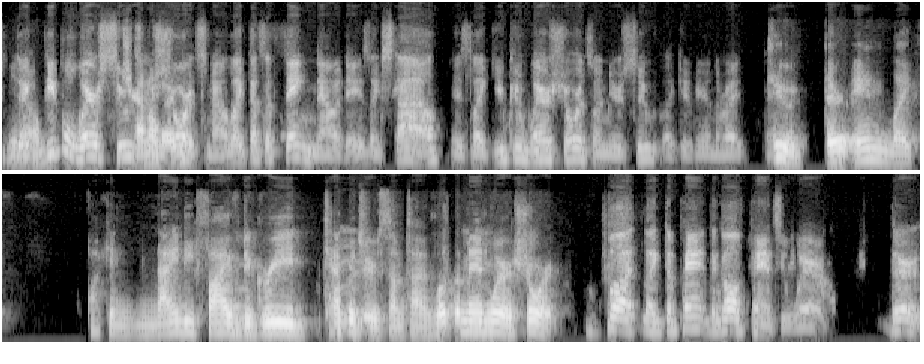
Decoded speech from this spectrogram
you Like, know. people wear suits gentleman. with shorts now. Like that's a thing nowadays. Like style is like you can wear shorts on your suit. Like if you're in the right. thing. Dude, they're in like fucking 95 Mm. degree temperatures sometimes. Let the man wear a short. But like the pant, the golf pants you wear, they're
